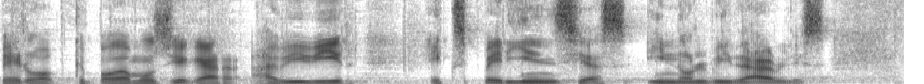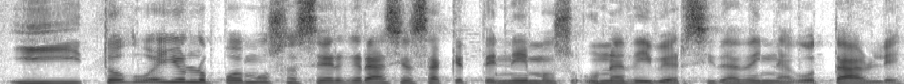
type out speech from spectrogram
pero que podamos llegar a vivir experiencias inolvidables. Y todo ello lo podemos hacer gracias a que tenemos una diversidad inagotable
